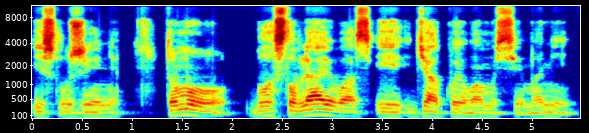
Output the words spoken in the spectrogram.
і служіння. Тому благословляю вас і дякую вам усім. Амінь.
